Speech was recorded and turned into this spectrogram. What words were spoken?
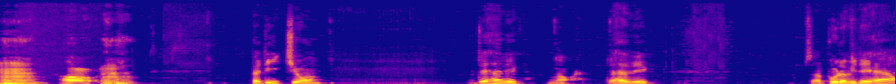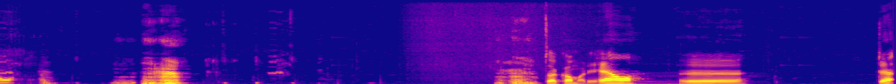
og Perdition. Det havde vi ikke. Nej, det havde vi ikke. Så putter vi det herover. så kommer det herover. Øh, der.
